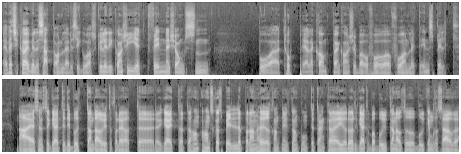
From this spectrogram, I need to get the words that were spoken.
jeg vet ikke hva jeg ville sett annerledes i går. Skulle de kanskje gitt Finne sjansen på eh, topp hele kampen, kanskje, bare for å få han litt innspilt? Nei, jeg syns det er greit at de brutte han der ute, for det, at, uh, det er greit at han, han skal spille på den høyrekanten i utgangspunktet, tenker jeg. Og da er det greit å bare bruke han der, og så bruke en reserve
